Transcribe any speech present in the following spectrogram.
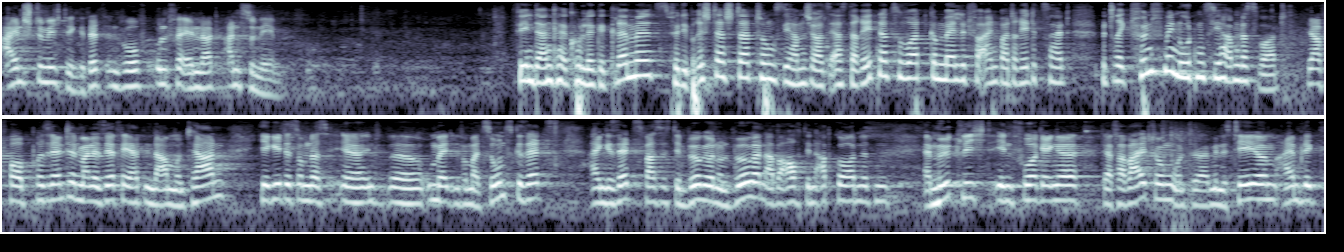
einstimmig, den Gesetzentwurf unverändert anzunehmen. Vielen Dank, Herr Kollege Gremmels, für die Berichterstattung. Sie haben sich als erster Redner zu Wort gemeldet. Vereinbarte Redezeit beträgt fünf Minuten. Sie haben das Wort. Ja, Frau Präsidentin, meine sehr verehrten Damen und Herren! Hier geht es um das äh, äh, Umweltinformationsgesetz, ein Gesetz, das es den Bürgerinnen und Bürgern, aber auch den Abgeordneten ermöglicht, in Vorgänge der Verwaltung und der Ministerien Einblick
